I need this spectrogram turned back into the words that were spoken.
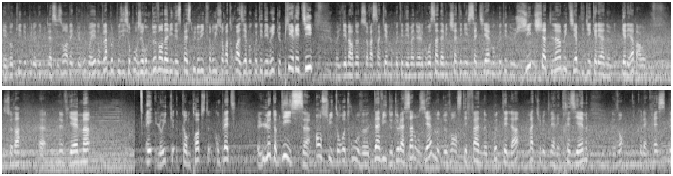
évoqué depuis le début de la saison avec, vous le voyez, donc la pole position pour Jérôme devant David Lespèce, Ludovic Ferruy sera troisième aux côtés d'Emeric Pierretti, Olivier Mardoc sera cinquième aux côtés d'Emmanuel Grossin, David Châtaignier septième aux côtés de Gilles Châtelain, huitième, Didier Galéa, pardon, sera euh, neuvième. Et Loïc Kampropst complète le top 10. Ensuite, on retrouve David de la Salle 11e devant Stéphane Botella, Mathieu Leclerc est 13e devant Nicolas Crespe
